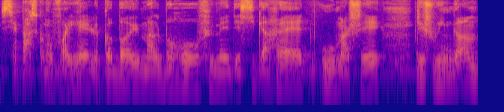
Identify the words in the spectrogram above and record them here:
c'est parce qu'on voyait le cow-boy Marlboro fumer des cigarettes ou mâcher du chewing-gum.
